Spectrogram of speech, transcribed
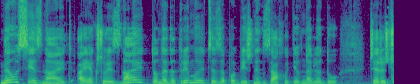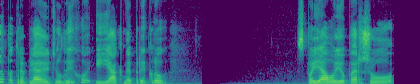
не усі знають, а якщо і знають, то не дотримуються запобіжних заходів на льоду, через що потрапляють у лихо і, як не прикро, з появою першого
